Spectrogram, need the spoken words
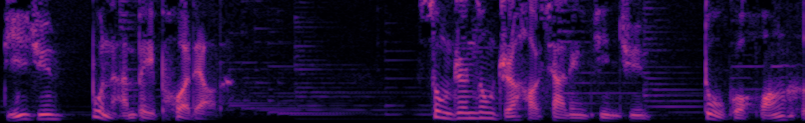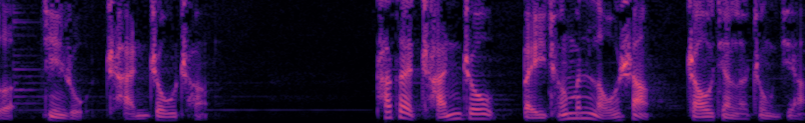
敌军不难被破掉的。”宋真宗只好下令禁军渡过黄河，进入澶州城。他在澶州北城门楼上召见了众将，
